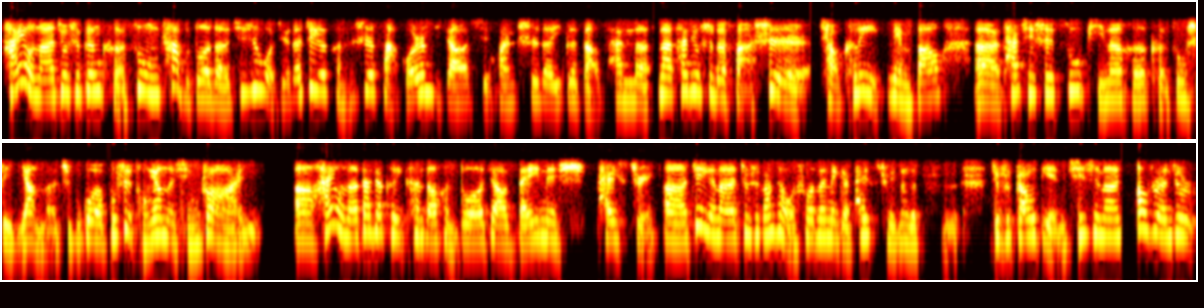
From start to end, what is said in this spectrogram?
还有呢，就是跟可颂差不多的，其实我觉得这个可能是法国人比较喜欢吃的一个早餐的。那它就是的法式巧克力面包，呃，它其实酥皮呢和可颂是一样的，只不过不是同样的形状而已。呃，还有呢，大家可以看到很多叫 Danish pastry，呃，这个呢就是刚才我说的那个 pastry 那个词，就是糕点。其实呢，澳洲人就是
